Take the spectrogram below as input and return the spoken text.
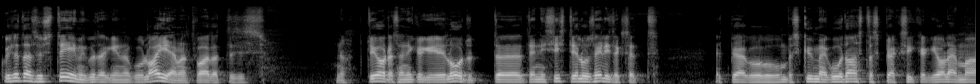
kui seda süsteemi kuidagi nagu laiemalt vaadata, siis noh, teoorias on ikkagi loodud äh, tennisisti elu selliseks, et et peaaegu umbes kümme kuud aastas peaks ikkagi olema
